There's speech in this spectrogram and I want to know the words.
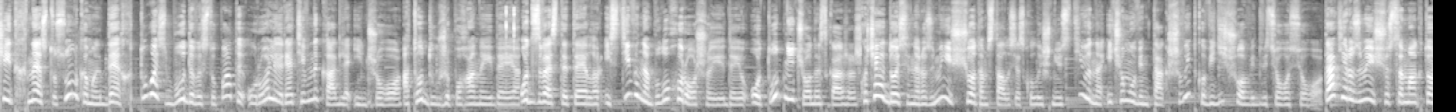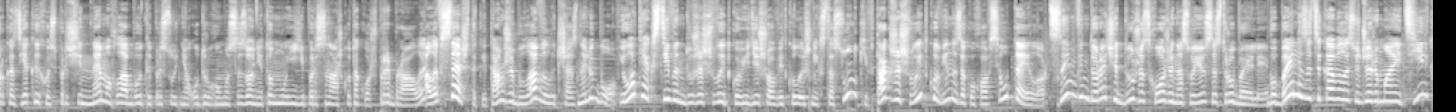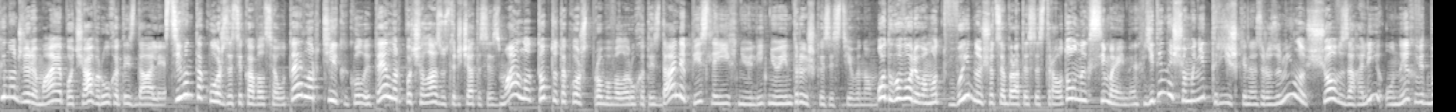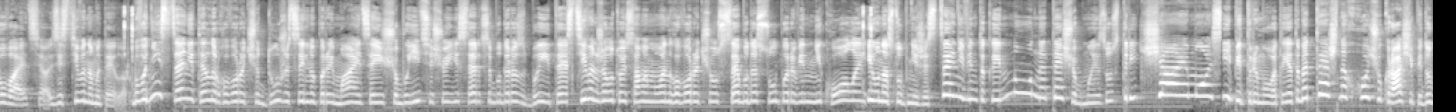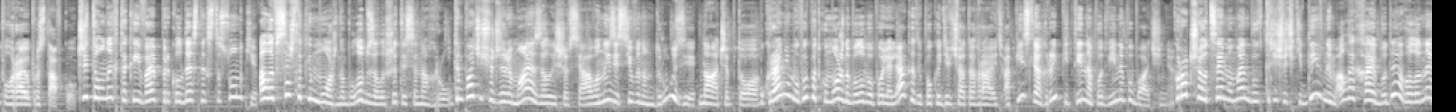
ще й тхне стосунками, де хтось буде виступати у ролі рятівника для іншого. А то дуже погана ідея. От звести Тейлор і Стівена було хорошою ідеєю. Отут нічого не скажеш. Хоча я досі не розумію, що там сталося з колишньою Стівена і чому він так швидко відійшов від цього всього. Так я розумію, що сама акторка з якихось причин не могла бути присутня у другому сезоні, тому її персонажку також прибрали. Але все ж таки там же була величезна любов. І от як Стівен дуже швидко відійшов від колишніх стосунків, так же швидко він закохався у Тейлор. Цим він, до речі, дуже схожий на свою сестру Белі. Бо Белі зацікавилась у Джеремаї тільки но Джеремая почав рухатись далі. Стівен також зацікавився у Тейлор, тільки коли Тейлор почала зустрічатися з Майло, тобто також спробувала рухатись далі після їхньої літньої інтрижки зі Стівеном. От говорю вам, от видно, що це брат і сестра, ото у них сімейне. Єдине, що мені трішки не зрозуміло, що взагалі у них відбувається зі Стівеном і Тейлор. Бо в одній сцені Тейлор говорить, що дуже сильно переймається і що боїться, що її серце буде розбите. Стівен же у той самий момент говорить, що усе буде супер, він ніколи. І у наступній же сцені він такий: ну не те, щоб ми зустрічаємось, і підтримувати я тебе теж не хочу. Краще піду пограю проставку. Чи то у них такий вайб приколдесних стосунків, але все ж таки можна було б залишитися на гру. Тим паче, що Джеремая залишився, а вони зі Стівеном друзі, начебто. У крайньому випадку можна було би полялякати, поки дівчата грають, а після гри піти на подвійне побачення. Коротше, оцей момент був трішечки дивним, але хай буде. Головне,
